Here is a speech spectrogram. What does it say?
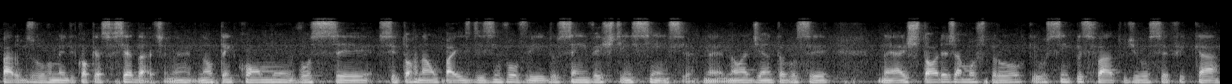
para o desenvolvimento de qualquer sociedade. Né? Não tem como você se tornar um país desenvolvido sem investir em ciência. Né? Não adianta você. Né? A história já mostrou que o simples fato de você ficar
